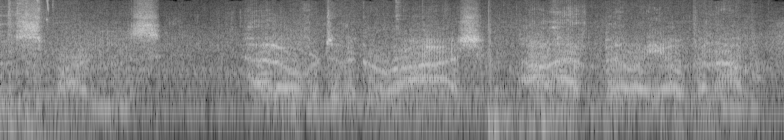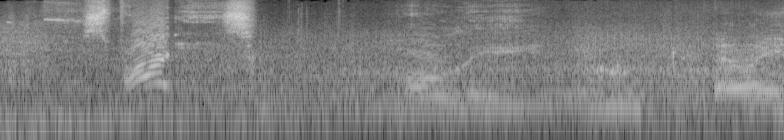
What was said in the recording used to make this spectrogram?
Done, Spartans. Head over to the garage. I'll have Billy open up. Spartans? Holy... Billy,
